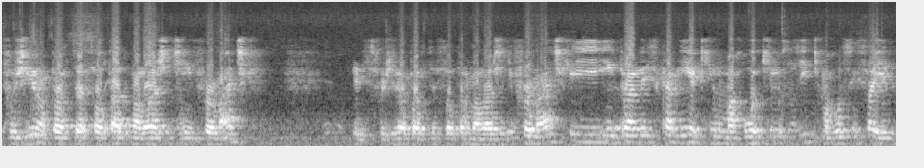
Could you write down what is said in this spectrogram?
fugiram após ter assaltado uma loja de informática. Eles fugiram após ter assaltado uma loja de informática e entraram nesse caminho aqui, numa rua aqui no SIC, uma rua sem saída.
